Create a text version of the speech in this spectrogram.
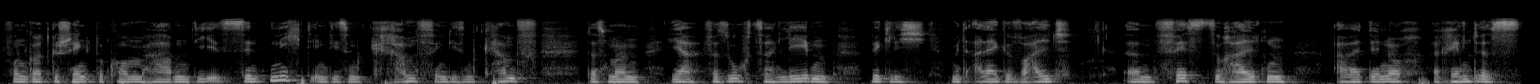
von Gott geschenkt bekommen haben, die sind nicht in diesem Krampf, in diesem Kampf, dass man ja versucht, sein Leben wirklich mit aller Gewalt ähm, festzuhalten, aber dennoch rennt es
